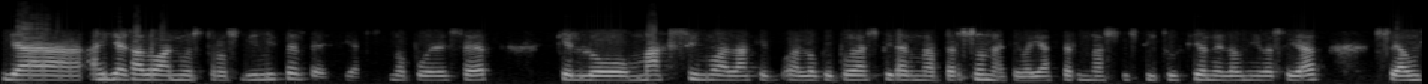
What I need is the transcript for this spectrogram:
ya ha llegado a nuestros límites de decir, no puede ser que lo máximo a, la que, a lo que pueda aspirar una persona que vaya a hacer una sustitución en la universidad sea un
